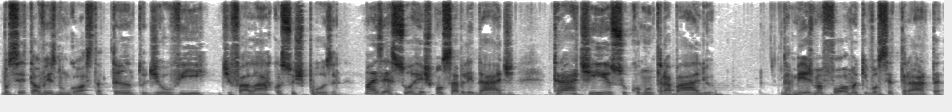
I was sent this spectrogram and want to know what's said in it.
você talvez não gosta tanto de ouvir, de falar com a sua esposa, mas é sua responsabilidade. Trate isso como um trabalho. Da mesma forma que você trata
